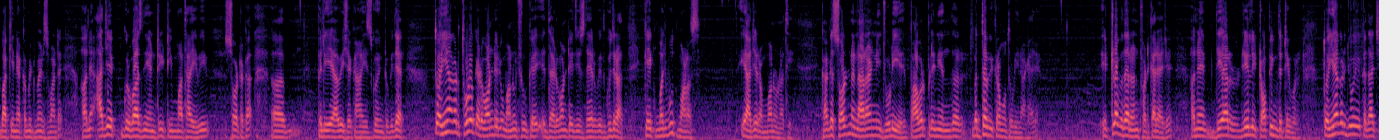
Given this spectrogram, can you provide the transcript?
બાકીના કમિટમેન્ટ્સ માટે. અને આજે ગુરબાઝની એન્ટ્રી ટીમમાં થાય એવી સો ટકા પેલી એ આવી છે કે he is going to be there તો અહીંયા આગળ થોડોક એડવાન્ટેજ હું માનું છું કે the advantage is there with Gujarat, કે એક મજબૂત માણસ એ આજે રમવાનું નથી. કારણ કે સોલ્ટ ને નારાયણની જોડીએ પાવર પ્લેની અંદર બધા વિક્રમો તોડી નાખ્યા છે. એટલા બધા રન ફટકાર્યા છે અને they are really topping the table તો અહીંયા આગળ જો એ કદાચ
